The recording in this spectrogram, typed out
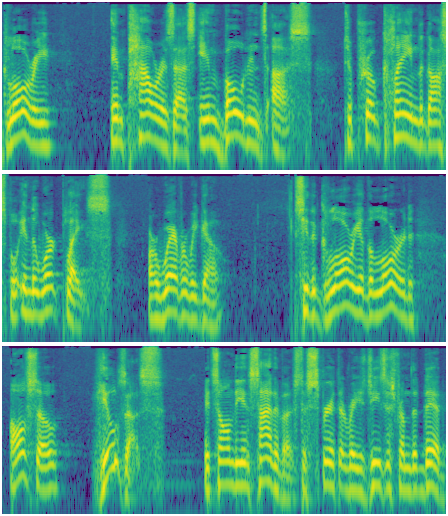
Glory empowers us, emboldens us to proclaim the gospel in the workplace or wherever we go. See, the glory of the Lord also heals us. It's on the inside of us. The Spirit that raised Jesus from the dead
